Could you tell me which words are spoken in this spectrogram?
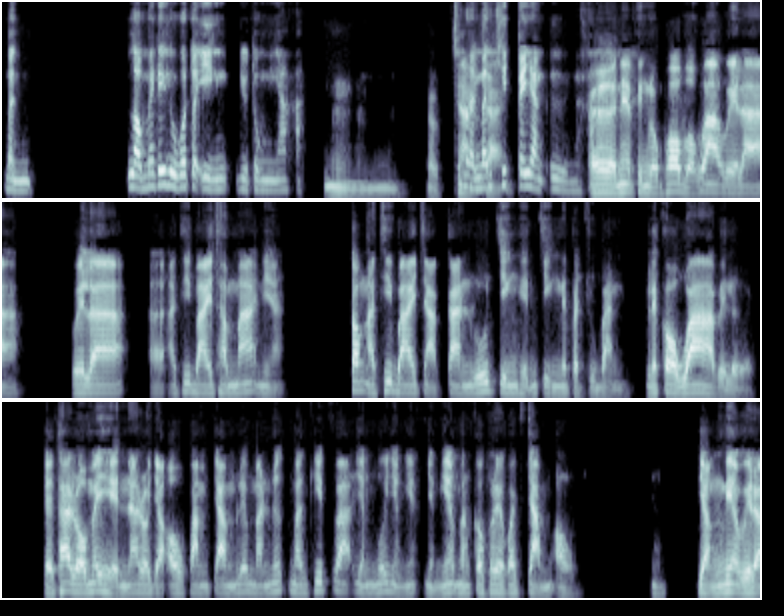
เหมือนเราไม่ได้รู้ว่าตัวเองอยู่ตรงนี้อะค่ะ อืม เออใช่เหมือนมันใช่คิดไปอย่างอื่นนะคะเออเนี่ยถึงหลวงพ่อบอกว่าเวลาเวลาเอ่ออธิบายธรรมะเนี่ย ต้องอธิบายจากการรู้จริงเห็นจริงในปัจจุบันแล้วก็ว่าไปเลย แต่ถ้าเราไม่เห็นนะ เราจะเอาความจำแล้วมานึกมาคิดว่าอย่างงู้นอย่างเงี้ย อย่างเงี้ยมันก็เรียกว่าจำเอาอืมอย่างเนี้ยเวลา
